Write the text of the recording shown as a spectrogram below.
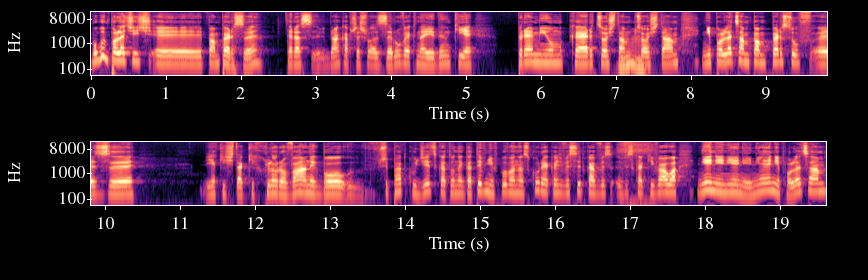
Mógłbym polecić yy, Pampersy. Teraz Blanka przeszła z zerówek na jedynki premium care, coś tam, mm. coś tam. Nie polecam Pampersów y, z jakichś takich chlorowanych, bo w przypadku dziecka to negatywnie wpływa na skórę, jakaś wysypka wys wyskakiwała. Nie, nie, nie, nie, nie, nie polecam.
